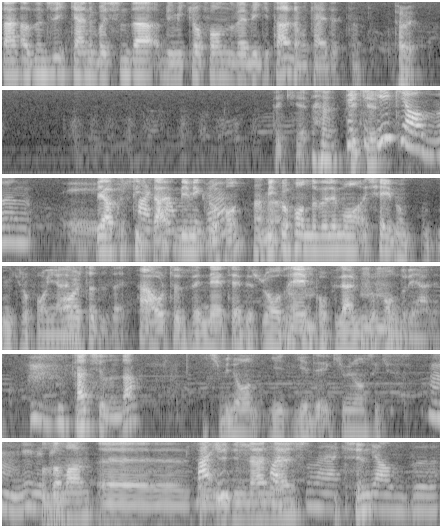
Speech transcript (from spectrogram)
sen az önce hikayenin başında bir mikrofon ve bir gitarla mı kaydettin? Tabii. Peki. Peki, ilk yazdığın e, Bir akustik gitar, bir mikrofon. Hı. Mikrofonda böyle mu şey bir mikrofon yani. Orta düzey. Ha orta düzey NT1 Rode en popüler mikrofondur yani. Kaç yılında? 2017 2018. Hmm, yeni O değil. zaman e, ben sevgili ilk dinleyenler parçasını merak için- ettim yazdığı.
